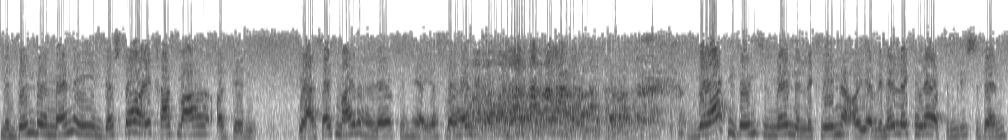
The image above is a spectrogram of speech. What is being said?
Men den der mand en, der står ikke ret meget, og den, det er altså ikke mig, der har lavet den her. Jeg står hen. Hverken den til mænd eller kvinder, og jeg vil heller ikke have lavet dem lige sådan.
